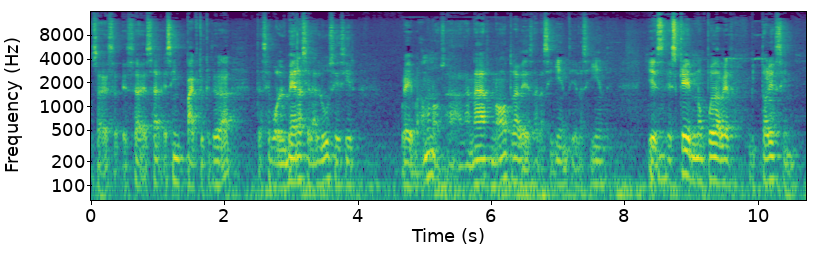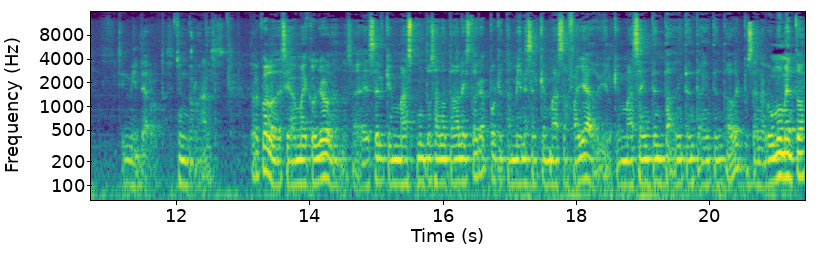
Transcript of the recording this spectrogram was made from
O sea, esa, esa, esa- ese impacto que te da te hace volver hacia la luz y decir, güey, vámonos a ganar, ¿no? Otra vez, a la siguiente y a la siguiente. Y es, es que no puede haber victorias sin, sin mil derrotas. Sin derrotas. Antes. Tal cual lo decía Michael Jordan, o sea, es el que más puntos ha anotado en la historia porque también es el que más ha fallado y el que más ha intentado, intentado, intentado y pues en algún momento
